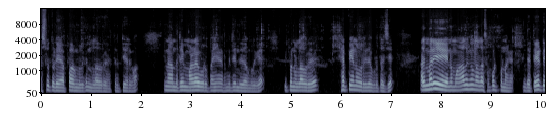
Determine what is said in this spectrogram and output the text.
அஸ்வத்துடைய அப்பா அவங்களுக்கு நல்ல ஒரு திருப்தியாக இருக்கும். ஏன்னா அந்த டைம் மழை ஒரு பயம் இருந்துகிட்டே இருந்தது அவங்களுக்கு. இப்போ நல்லா ஒரு ஹாப்பியான ஒரு இதை கொடுத்தாச்சு. அது மாதிரி நம்ம ஆளுங்களும் நல்லா சப்போர்ட் பண்ணாங்க. இந்த டேட்டு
